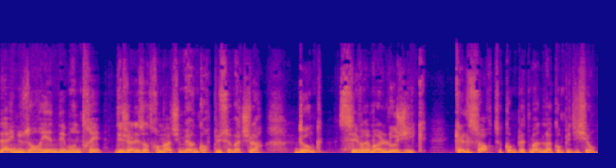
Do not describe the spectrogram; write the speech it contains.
Là, ils nous ont rien démontré. Déjà les autres matchs, mais encore plus ce match-là. Donc, c'est vraiment logique qu'elles sortent complètement de la compétition.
